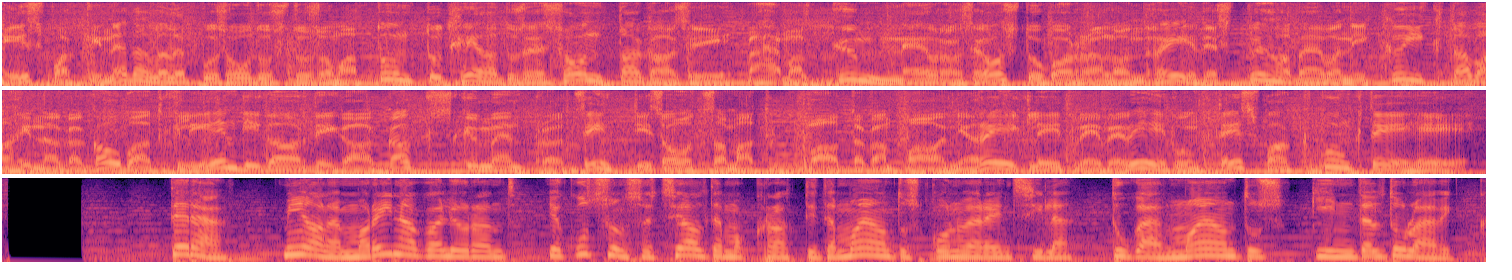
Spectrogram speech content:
Espaki nädalalõpusoodustus oma tuntud headuses on tagasi. vähemalt kümne eurose ostu korral on reedest pühapäevani kõik tavahinnaga kaubad kliendikaardiga kakskümmend protsenti soodsamad. vaata kampaania reegleid www.espak.ee tere, mina olen Marina Kaljurand ja kutsun sotsiaaldemokraatide majanduskonverentsile Tugev majandus, kindel tulevik.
